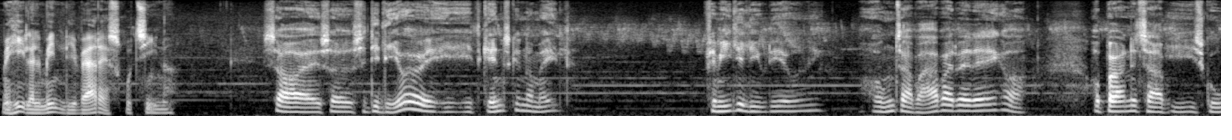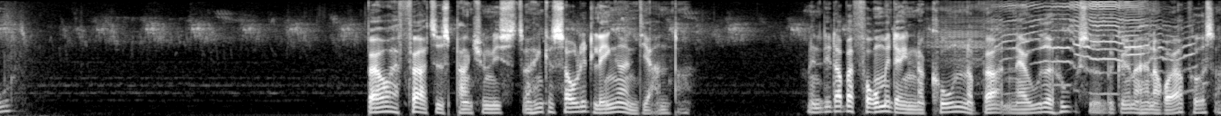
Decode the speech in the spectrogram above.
med helt almindelige hverdagsrutiner. Så, øh, så, så de lever jo et ganske normalt familieliv derude. Ikke? Og hun tager på arbejde hver dag, ikke? Og, og børnene tager i, i skole. Børge er førtidspensionist, og han kan sove lidt længere end de andre. Men lidt op ad formiddagen, når konen og børnene er ude af huset, begynder han at røre på sig.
